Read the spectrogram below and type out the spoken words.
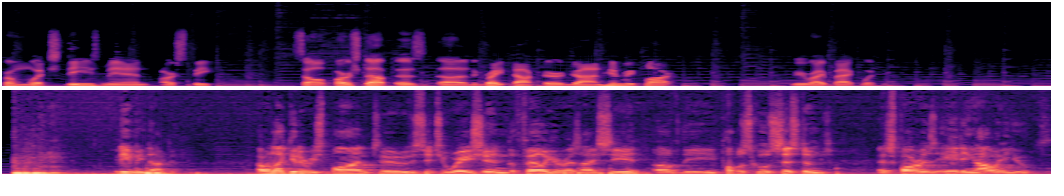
from which these men are speaking. So, first up is uh, the great Dr. John Henrik Clarke. Be right back with you. Good evening, Doctor. I would like you to respond to the situation, the failure, as I see it, of the public school systems as far as aiding our youth.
